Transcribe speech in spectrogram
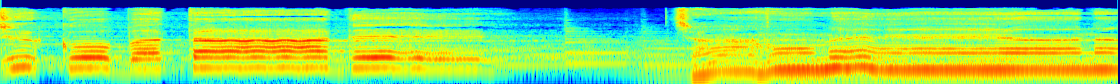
मुझको बता दे चाहूँ मैं आना।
